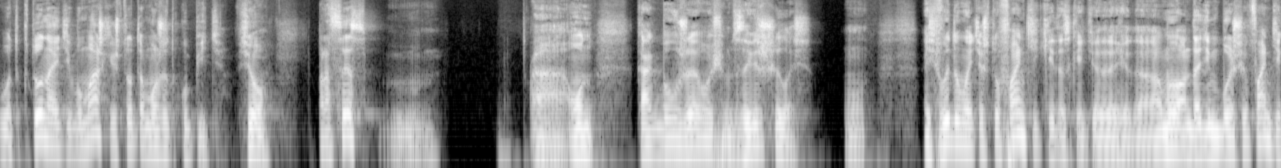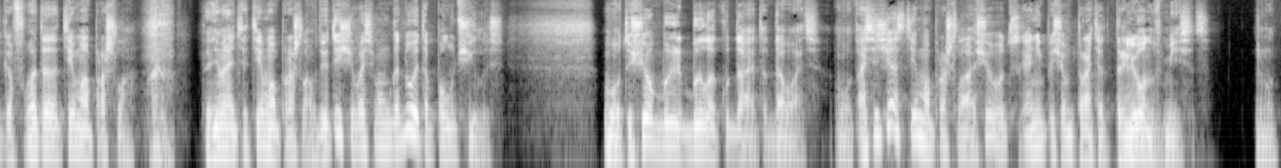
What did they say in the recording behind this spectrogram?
Вот, кто на эти бумажки что-то может купить? Все. Процесс, а, он как бы уже, в общем, завершилось. Вот. То есть вы думаете, что фантики, так сказать, а мы вам дадим больше фантиков, эта тема прошла. Понимаете, тема прошла. В 2008 году это получилось. Вот. Еще бы, было куда это давать. Вот. А сейчас тема прошла. А еще вот они причем тратят триллион в месяц. Вот.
